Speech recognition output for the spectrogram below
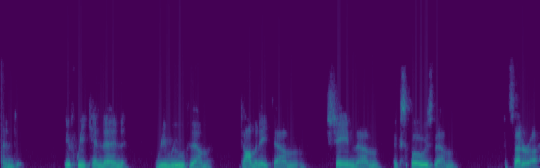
And if we can then remove them, dominate them, shame them, expose them, etc.,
